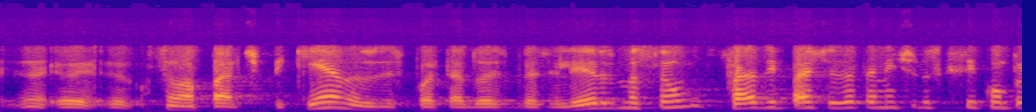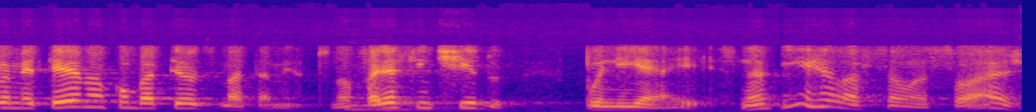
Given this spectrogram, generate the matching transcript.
uh, são a parte pequena dos exportadores brasileiros, mas são, fazem parte exatamente dos que se comprometeram a combater o desmatamento. Não uhum. faria sentido punir a eles. Né? E em relação à soja,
